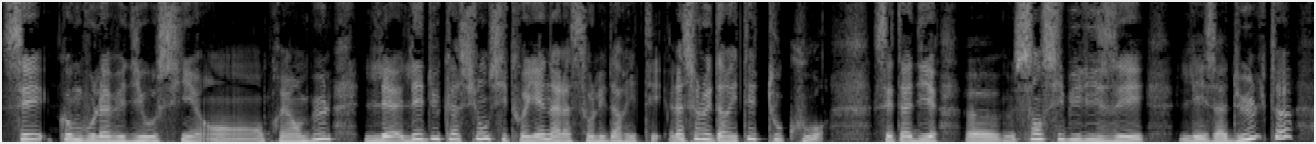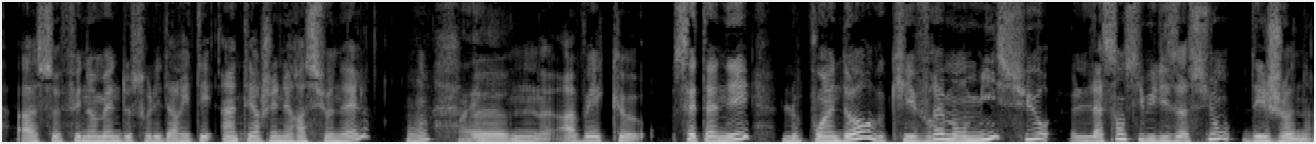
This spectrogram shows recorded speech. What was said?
c'est, comme vous l'avez dit aussi en, en préambule, l'éducation citoyenne à la solidarité. La solidarité tout court, c'est-à-dire euh, sensibiliser les adultes à ce phénomène de solidarité intergénérationnelle, hein, ouais. euh, avec euh, cette année le point d'orgue qui est vraiment mis sur la sensibilisation des jeunes.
